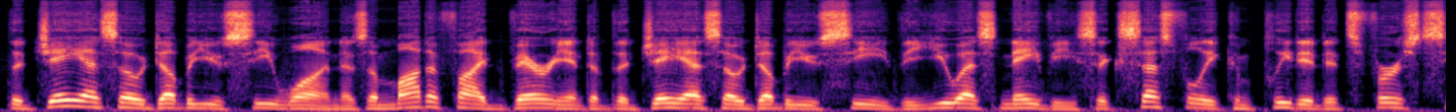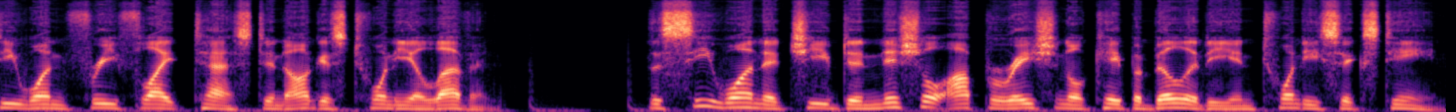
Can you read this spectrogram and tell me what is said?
The JSOW-C1 is a modified variant of the JSOW-C. The U.S. Navy successfully completed its first C-1 free flight test in August 2011. The C-1 achieved initial operational capability in 2016.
